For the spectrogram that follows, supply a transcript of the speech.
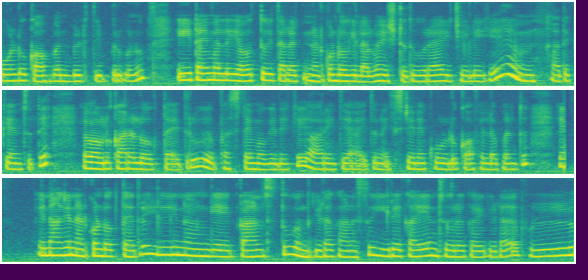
cold cough ಬಂದುಬಿಡ್ತು ಇಬ್ರಿಗೂ ಈ ಟೈಮಲ್ಲಿ ಯಾವತ್ತೂ ಈ ಥರ ನಡ್ಕೊಂಡು ಹೋಗಿಲ್ಲ ಅಲ್ವಾ? ಇಷ್ಟು ದೂರ ಈ ಚಳಿಗೆ. ಅದಕ್ಕೆ ಅನಿಸುತ್ತೆ. ಯಾವಾಗಲೂ ಕಾರಲ್ಲಿ ಹೋಗ್ತಾ ಇದ್ರು. ಫಸ್ಟ್ ಟೈಮ್ ಹೋಗಿದ್ದಕ್ಕೆ ಆ ರೀತಿ ಆಯಿತು. ನೆಕ್ಸ್ಟ್ ಡೇನೇ ಕೋಲ್ಡು ಕಾಫ್ ಎಲ್ಲ ಬಂತು. ಇನ್ನು ಹಾಗೆ ನಡ್ಕೊಂಡು ಹೋಗ್ತಾ ಇದ್ರು. ಇಲ್ಲಿ ನನಗೆ ಕಾಣಿಸ್ತು, ಒಂದು ಗಿಡ ಕಾಣಿಸ್ತು. ಹೀರೆಕಾಯಿ ಏನು ಸೋರೆಕಾಯಿ ಗಿಡ ಫುಲ್ಲು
